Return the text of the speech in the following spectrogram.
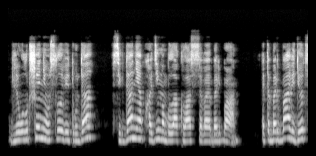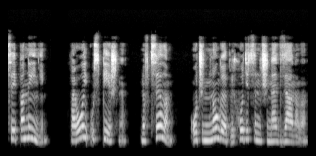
для улучшения условий труда всегда необходима была классовая борьба. Эта борьба ведется и поныне, порой успешно, но в целом очень многое приходится начинать заново.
